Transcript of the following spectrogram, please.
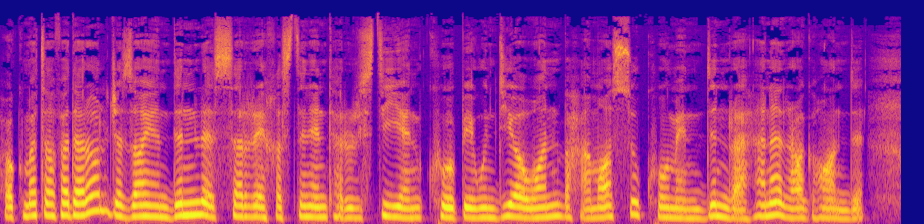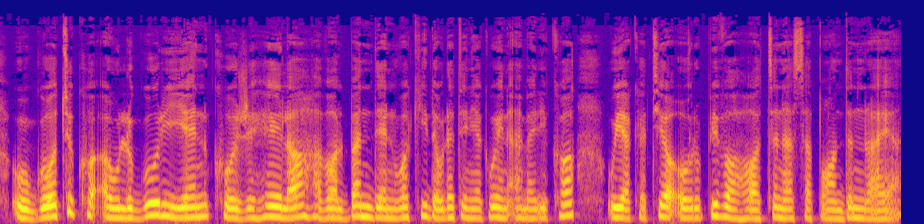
حکومت فدرال جزاین دن لسر خستن تروریستی کو پیوندی آوان به حماس و کومن دن رهن راگهاند او گوت کو اولگوری کو جهیلا حوال بندن وکی دولت یکوین امریکا و یکتیا اوروپی و هاتن سپاندن رایه.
